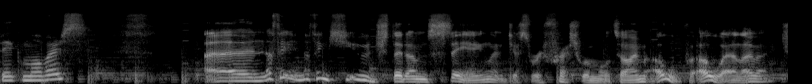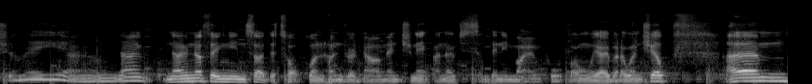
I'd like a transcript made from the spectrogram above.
big movers? Uh, nothing, nothing huge that I'm seeing. Let me just refresh one more time. Oh, oh, hello. Actually, um, no, no, nothing inside the top 100. Now I mention it, I noticed something in my own portfolio, but I won't chill. Um,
